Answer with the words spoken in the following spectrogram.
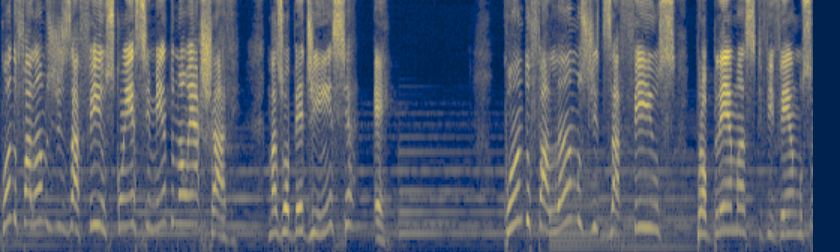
Quando falamos de desafios, conhecimento não é a chave, mas obediência é. Quando falamos de desafios, problemas que vivemos,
